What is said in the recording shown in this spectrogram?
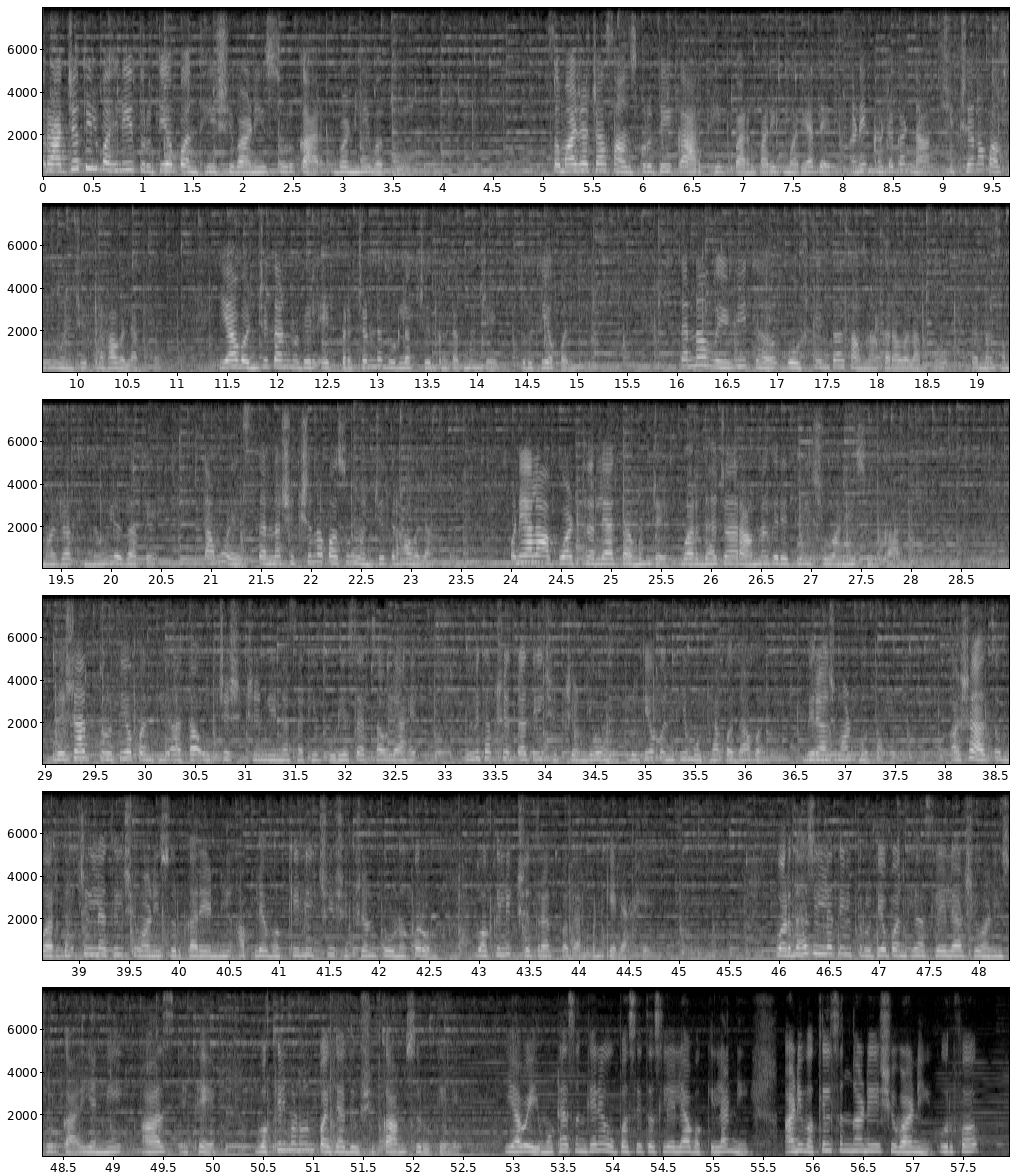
राज्यातील पहिली तृतीयपंथी शिवानी सुरकार बनली वकील. समाजाच्या सांस्कृतिक आर्थिक पारंपरिक मर्यादेत अनेक घटकांना शिक्षणापासून वंचित राहावं लागतं. या वंचितांमधील एक प्रचंड दुर्लक्षित घटक म्हणजे तृतीयपंथी त्यांना विविध गोष्टींचा सामना करावा लागतो त्यांना समाजात हिनवले जाते त्यामुळेच त्यांना शिक्षणापासून वंचित राहावं लागतं. पण याला अपवाद ठरल्या त्या म्हणजे वर्ध्याच्या रामनगर येथील शिवानी सुरकार. देशात तृतीयपंथी आता उच्च शिक्षण घेण्यासाठी पुढे सरसावले आहेत. विविध क्षेत्रातील शिक्षण घेऊन तृतीयपंथी मोठ्या पदावर विराजमान होत आहेत. अशाच वर्धा जिल्ह्यातील शिवानी सुरकार यांनी आपल्या वकिलीचे शिक्षण पूर्ण करून वकिली क्षेत्रात पदार्पण केले आहे. वर्धा जिल्ह्यातील तृतीयपंथी असलेल्या शिवानी सुरकार यांनी आज येथे वकील म्हणून पहिल्या दिवशी काम सुरू केले. यावेळी मोठ्या संख्येने उपस्थित असलेल्या वकिलांनी आणि वकील संघाने शिवानी उर्फ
